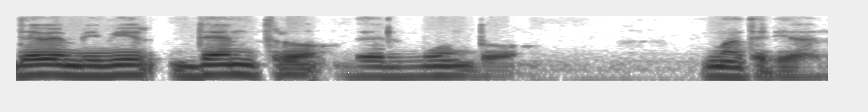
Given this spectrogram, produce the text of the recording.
deben vivir dentro del mundo material.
